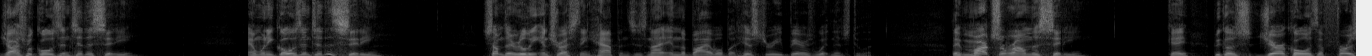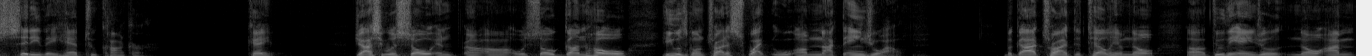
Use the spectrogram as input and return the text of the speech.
Joshua goes into the city, and when he goes into the city, something really interesting happens. It's not in the Bible, but history bears witness to it. They march around the city, okay, because Jericho was the first city they had to conquer. Okay? Joshua was so in, uh, uh, was so gun ho, he was going to try to swipe, um, knock the angel out. But God tried to tell him, no, uh, through the angel, no, I'm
